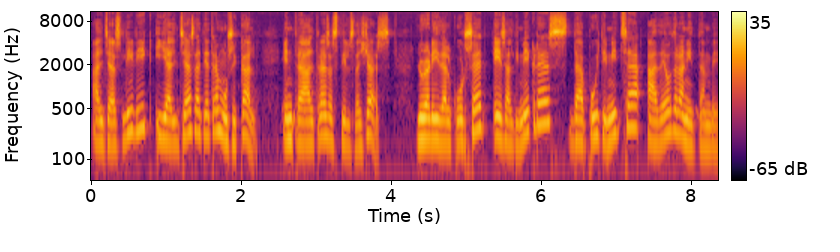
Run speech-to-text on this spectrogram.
el jazz líric i el jazz de teatre musical, entre altres estils de jazz. L'horari del curset és el dimecres de 8 i mitja a 10 de la nit també.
